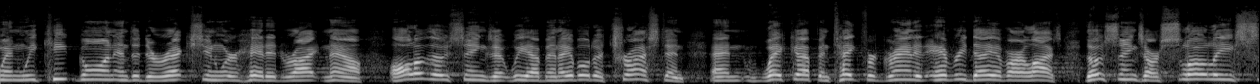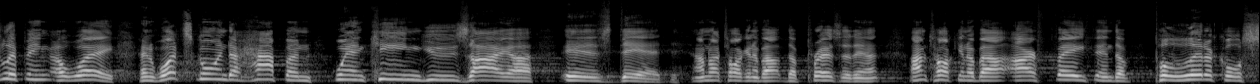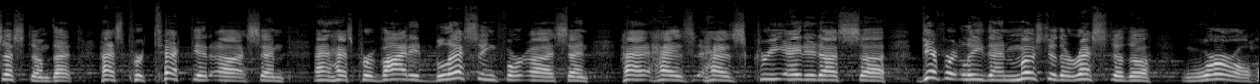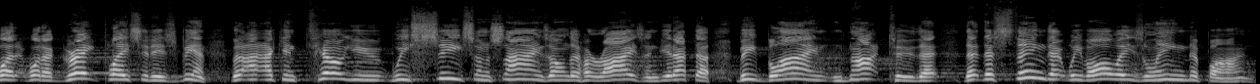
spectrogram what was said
when we keep going in the direction we're headed right now, all of those things that we have been able to trust and, and wake up and take for granted every day of our lives, those things are slowly slipping away. And what's going to happen when King Uzziah is dead? I'm not talking about the president, I'm talking about our faith in the political system that has protected us and, and has provided blessing for us and ha- has, has created us uh, differently than most of the rest of the world. What, what a great place it has been. But I, I, can tell you, we see some signs on the horizon. You'd have to be blind not to that, that this thing that we've always leaned upon.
